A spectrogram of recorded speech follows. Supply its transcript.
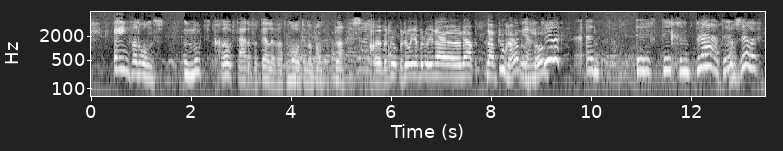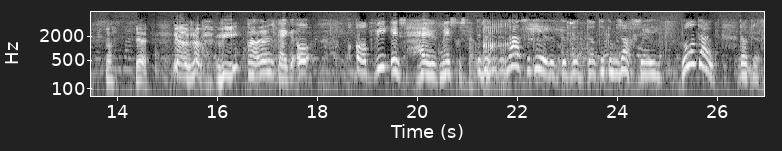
Eén van ons moet grootvader vertellen wat Mortimer van plan is. Eh, bedoel, bedoel je, bedoel je naar, eh, naar, naar hem toe gaan? Ja, of zo? natuurlijk. En tegen, tegen hem praten. Vanzelf. Ja. Ja, zo. wie? Nou, eens kijken. O- op wie is hij het meest gesteld? De, de, de laatste keer dat, dat, dat ik hem zag, zei hij ronduit dat hij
